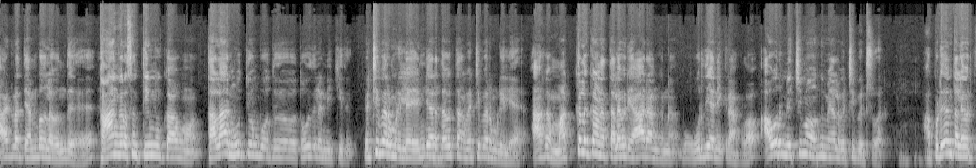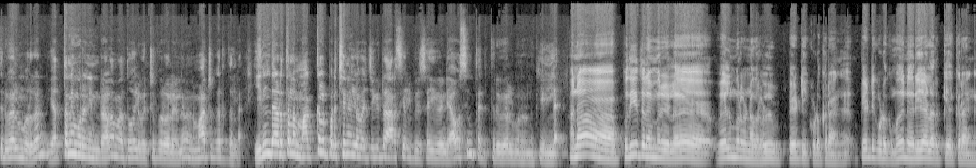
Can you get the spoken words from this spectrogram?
ஆயிரத்தி தொள்ளாயிரத்தி எண்பதில் வந்து காங்கிரஸும் திமுகவும் தலா நூற்றி ஒம்பது தொகுதியில் நிற்கிது வெற்றி பெற முடியல எம்ஜிஆர் தவிர்த்து அங்கே வெற்றி பெற முடியலையே? ஆக மக்களுக்கான தலைவர் யார் அங்கே உறுதியாக நிற்கிறாங்களோ அவர் நிச்சயமாக வந்து மேலே வெற்றி பெற்றுவார். அப்படிதான் தலைவர் திரு வேல்முருகன் எத்தனை முறை நின்றாலும் அந்த தொகுதியில் வெற்றி பெறுவதில்லை மாற்று கருத்து இல்லை. இந்த இடத்துல மக்கள் பிரச்சனைகளை வச்சுக்கிட்டு அரசியல் செய்ய வேண்டிய அவசியம் திரு திரு வேல்முருகனுக்கு இல்லை. ஆனால் புதிய தலைமுறையில் வேல்முருகன் அவர்கள் பேட்டி கொடுக்குறாங்க. பேட்டி கொடுக்கும்போது நெறியாளர் கேட்குறாங்க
